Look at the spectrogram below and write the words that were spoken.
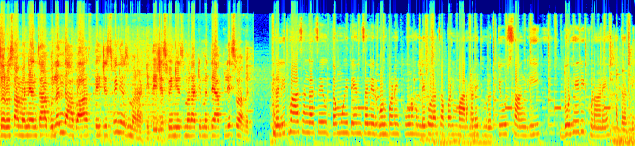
सर्वसामान्यांचा बुलंद आवाज तेजस्वी न्यूज मराठी. तेजस्वी न्यूज मराठीमध्ये आपले स्वागत. दलित महासंघाचे उत्तम मोहिते यांचा निर्गुणपणे खून हल्लेखोराचा पण मारहाणीत मृत्यू सांगली दुहेरी खुणाने हादरली.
